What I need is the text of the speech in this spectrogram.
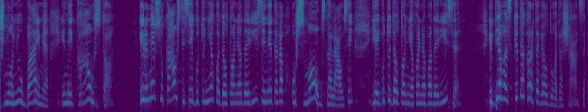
žmonių baimė, jinai kausto. Ir jinai sukaustys, jeigu tu nieko dėl to nedarysi, jinai tave užsmaugs galiausiai, jeigu tu dėl to nieko nepadarysi. Ir Dievas kitą kartą vėl duoda šansą.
